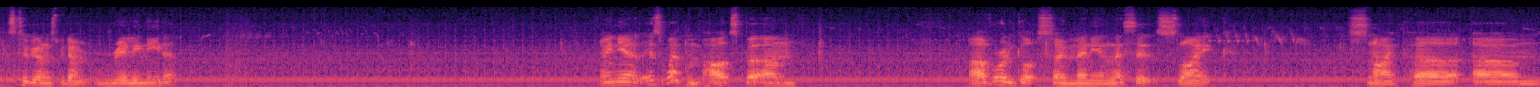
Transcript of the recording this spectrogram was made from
Because to be honest, we don't really need it. Yeah, it's weapon parts, but, um, I've already got so many, unless it's, like, sniper, um,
